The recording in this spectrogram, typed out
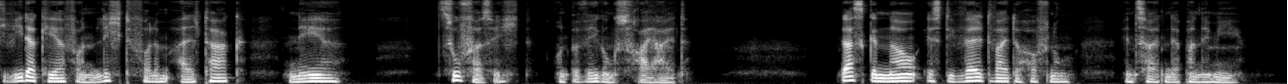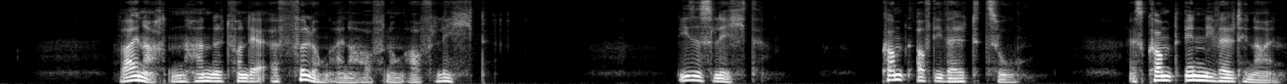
Die Wiederkehr von lichtvollem Alltag, Nähe, Zuversicht und Bewegungsfreiheit. Das genau ist die weltweite Hoffnung in Zeiten der Pandemie. Weihnachten handelt von der Erfüllung einer Hoffnung auf Licht. Dieses Licht kommt auf die Welt zu. Es kommt in die Welt hinein.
